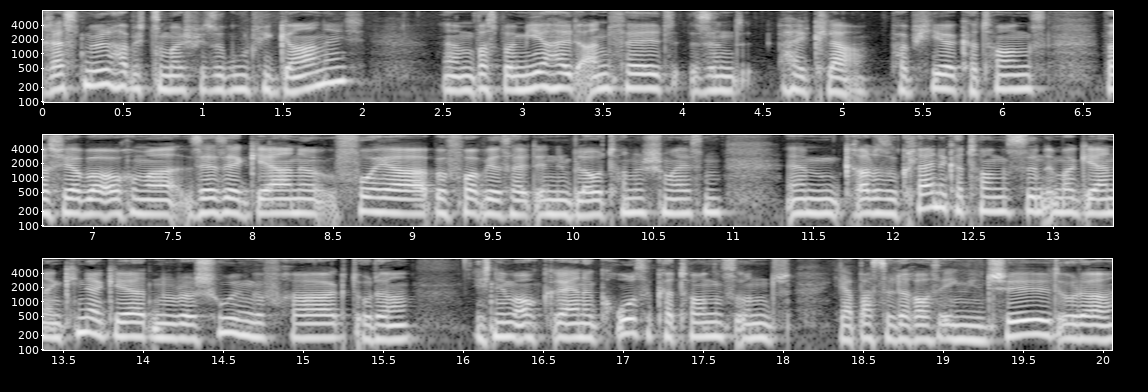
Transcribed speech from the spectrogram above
Restmüll habe ich zum Beispiel so gut wie gar nicht. Ähm, was bei mir halt anfällt, sind halt klar Papier, Kartons, was wir aber auch immer sehr, sehr gerne vorher, bevor wir es halt in den blaue Tonne schmeißen. Ähm, Gerade so kleine Kartons sind immer gerne in Kindergärten oder Schulen gefragt oder ich nehme auch gerne große Kartons und ja, bastel daraus irgendwie ein Schild oder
